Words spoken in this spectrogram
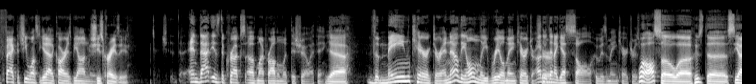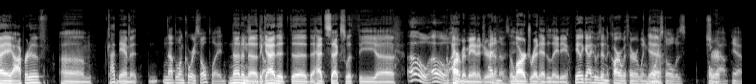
fact that she wants to get out of the car is beyond me. She's crazy. and that is the crux of my problem with this show. I think Yeah. the main character, and now the only real main character, other Sure. than I guess Saul, who is a main character as Well, well. also, uh, who's the CIA operative? Um, God damn it. Not the one Corey Stoll played. No, no, He's no. The gone. guy that the that had sex with the uh, Oh, oh, apartment don't- manager. I don't know his the name. large redheaded lady. The other guy who was in the car with her when Yeah. Corey Stoll was pulled Sure. out. Yeah,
